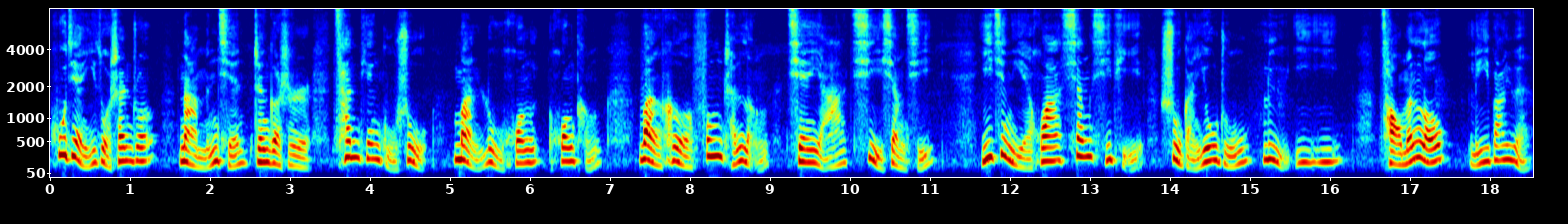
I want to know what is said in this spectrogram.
忽见一座山庄，那门前真个是参天古树，漫路荒荒藤，万壑风尘冷，千崖气象奇。一径野花香习体，树杆幽竹绿依依。草门楼、篱笆院，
